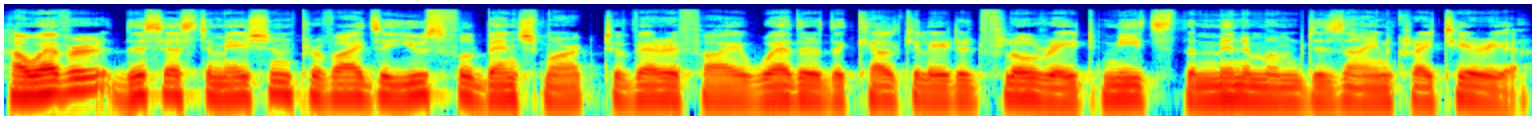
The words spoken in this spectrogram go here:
However, this estimation provides a useful benchmark to verify whether the calculated flow rate meets the minimum design criteria.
